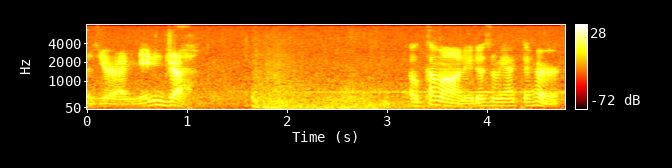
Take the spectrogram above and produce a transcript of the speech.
Because you're a ninja. Oh, come on. He doesn't react to her.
